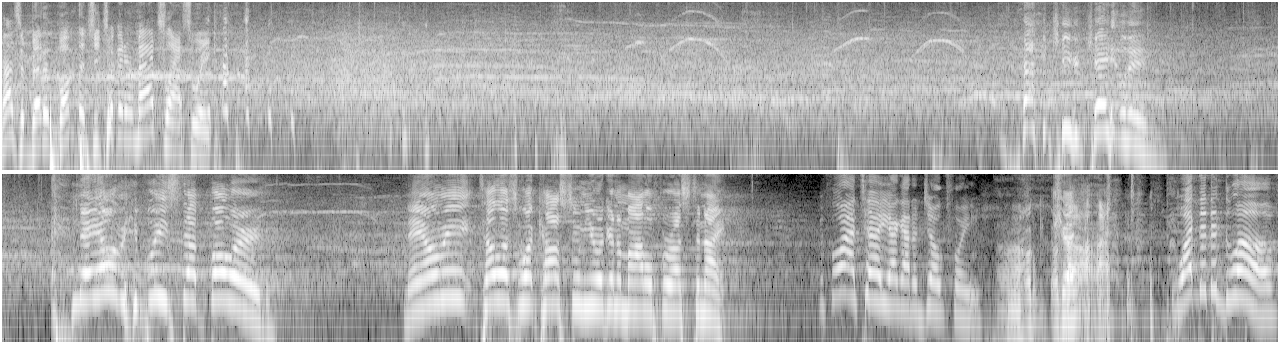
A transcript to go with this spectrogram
That's a better bump than she took in her match last week. Thank you, Kaitlyn. Naomi, please step forward. Naomi, tell us what costume you are going to model for us tonight. Before I tell you, I got a joke for you. Oh, oh, okay. What did the glove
